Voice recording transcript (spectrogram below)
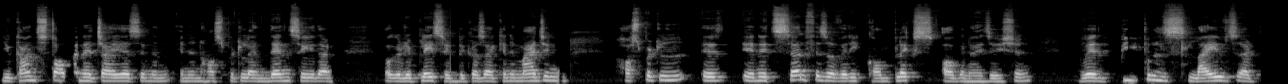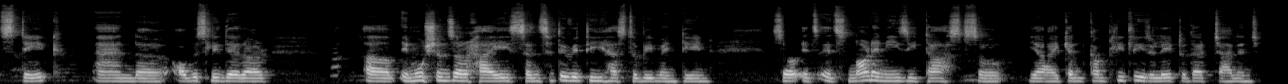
You can't stop an HIS in an in an hospital and then say that okay, replace it because I can imagine hospital is in itself is a very complex organization with people's lives at stake and uh, obviously there are uh, emotions are high sensitivity has to be maintained so it's it's not an easy task so yeah i can completely relate to that challenge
